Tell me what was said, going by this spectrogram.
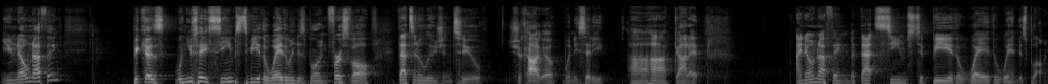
You know nothing? Because when you say seems to be the way the wind is blowing, first of all, that's an allusion to Chicago, Windy City. Ha ha ha, got it. I know nothing, but that seems to be the way the wind is blowing.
